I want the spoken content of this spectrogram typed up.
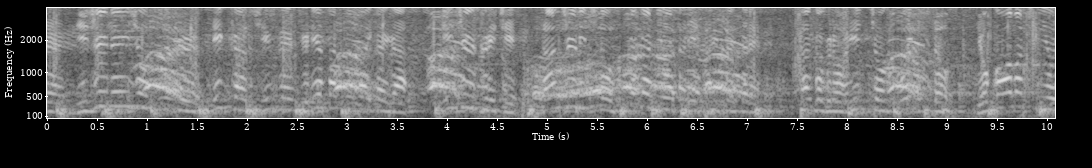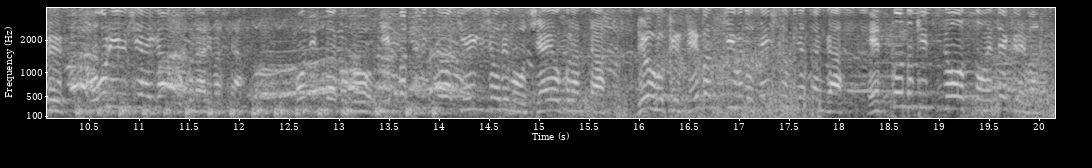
して20年以上続く日韓親善ジュニアサッカー大会が29日30日の2日間にわたり開催され韓国のインチョンコイチと横浜市による交流試合が行われました。本日はここ一発水沢球技場でも試合を行った。両国選抜チームの選手の皆さんがエスコートキッズを務めてくれます。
